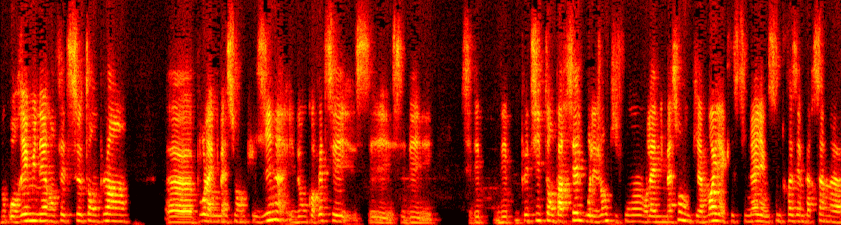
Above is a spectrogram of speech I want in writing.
Donc, on rémunère en fait ce temps plein pour l'animation en cuisine. Et donc, en fait, c'est des c'est des, petits temps partiels pour les gens qui font l'animation. Donc, il y a moi, il y a Christina, il y a aussi une troisième personne euh,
